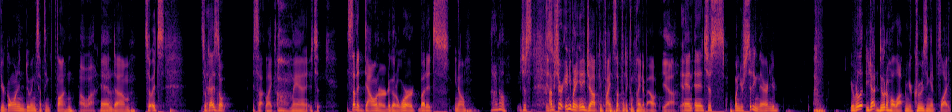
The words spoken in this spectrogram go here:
You're going and doing something fun. Oh wow. And um, so it's so guys don't. It's not like oh man, it's a, it's not a downer to go to work, but it's you know I don't know. It's just Is I'm it- sure anybody any job can find something to complain about. yeah. And and it's just when you're sitting there and you're you're really you're not doing a whole lot when you're cruising at flight.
